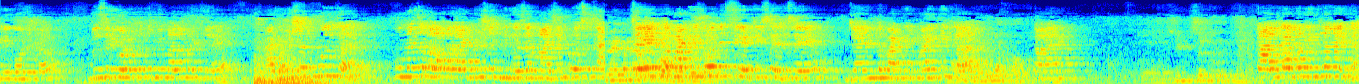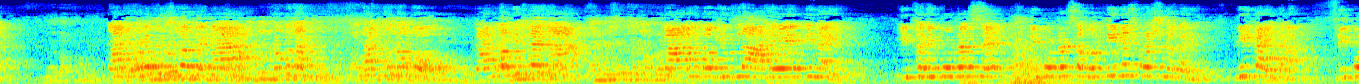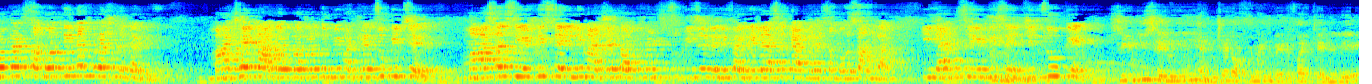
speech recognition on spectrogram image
पहिली गोष्ट. दुसरी गोष्ट तुम्ही मला म्हटले ऍडमिशन फुल झाले. कुणाच्या बाबाला ऍडमिशन दिलं जर माझी प्रोसेस जयंत पाटील कोण सीएटी सेलचे? जयंत पाटील माहिती का? काय काल काय बघितलं नाही का? काल मला पुस्तक आहे का नको दाखवू दाखवू नको काल बघितलंय ना काल बघितलं आहे की नाही इथं रिपोर्टर्स आहेत रिपोर्टर समोर तीनच प्रश्न करील नीट ऐका रिपोर्टर समोर तीनच प्रश्न करील माझे कागदपत्र तुम्ही म्हटले चुकीचे आहेत. मग असं सीएटी सेलनी माझे डॉक्युमेंट चुकीचे व्हेरीफाय केले असं कॅमेरा समोर सांगा की यात सीएटी सेलची चूक आहे सीईटी सेलनी यांचे डॉक्युमेंट व्हेरीफाय केलेले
